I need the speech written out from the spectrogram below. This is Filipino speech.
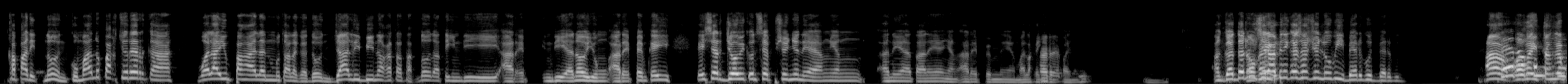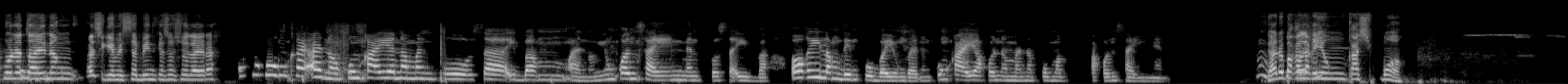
kapalit noon. Kung manufacturer ka, wala yung pangalan mo talaga doon. Jollibee nakatatak doon at hindi RF, hindi ano yung RFM kay kay Sir Joey Concepcion yun eh, ang yung ano yata na yan, yung RFM na yan, malaking RFM. kumpanya. Mm. Ang ganda nung Okay. sinabi ni Kasosyo Louie, very good, very good. Ah, Pero okay, kung- tanggap muna tayo ng ah, sige, may sabihin ka sa Lyra. Pero kung kaya ano, kung kaya naman po sa ibang ano, yung consignment po sa iba, okay lang din po ba yung ganun? Kung kaya ko naman na po magpa-consignment. Gaano ba kalaki yung cash mo?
